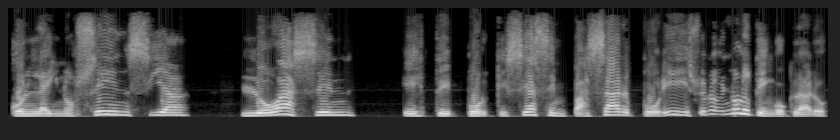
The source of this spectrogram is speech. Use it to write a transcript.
con la inocencia, lo hacen este, porque se hacen pasar por eso, no, no lo tengo claro,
